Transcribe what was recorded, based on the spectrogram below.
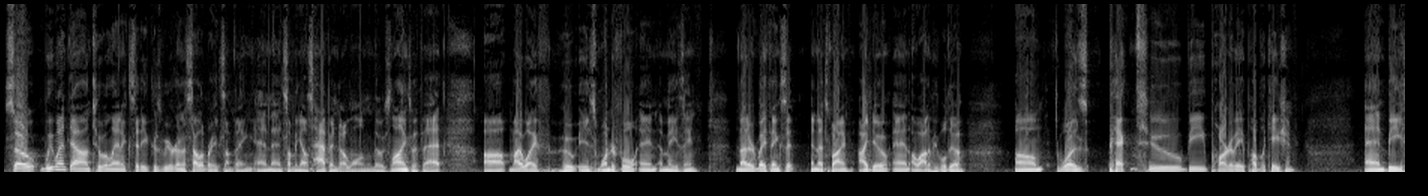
So we went down to Atlantic City because we were going to celebrate something, and then something else happened along those lines with that. Uh, my wife, who is wonderful and amazing, not everybody thinks it, and that's fine. I do, and a lot of people do. Um, was picked to be part of a publication and be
